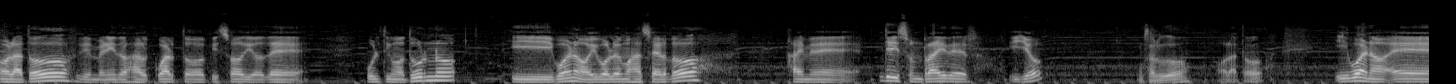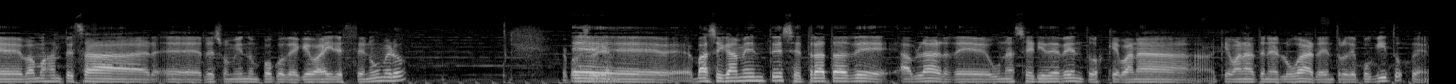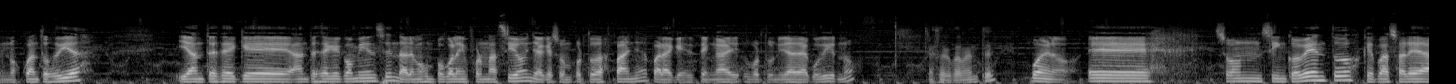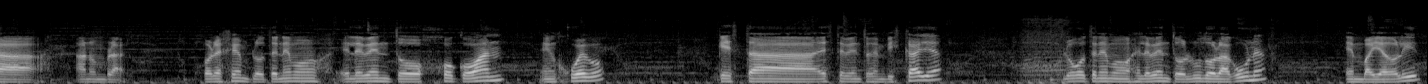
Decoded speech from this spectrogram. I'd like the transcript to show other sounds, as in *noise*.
Hola a todos, bienvenidos al cuarto episodio de Último Turno. Y bueno, hoy volvemos a ser dos, Jaime, Jason Ryder y yo. Un saludo. Hola a todos. Y bueno, eh, vamos a empezar eh, resumiendo un poco de qué va a ir este número. Eh, básicamente se trata de hablar de una serie de eventos que van a que van a tener lugar dentro de poquito, en unos cuantos días. Y antes de que antes de que comiencen daremos un poco la información, ya que son por toda España, para que tengáis oportunidad de acudir, ¿no? Exactamente. Bueno, eh, son cinco eventos que pasaré a, a nombrar. Por ejemplo, tenemos el evento Jocoan en juego, que está, este evento es en Vizcaya. Luego tenemos el evento Ludo Laguna en Valladolid.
